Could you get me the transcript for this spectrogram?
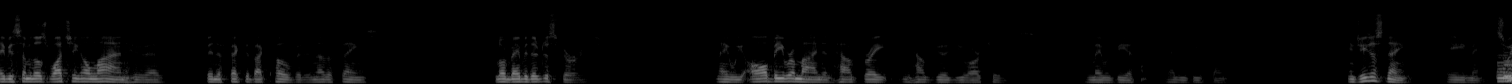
maybe some of those watching online who have been affected by COVID and other things. Lord, maybe they're discouraged. May we all be reminded how great and how good you are to us. And may we be, may we be thankful. In Jesus' name, amen. So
